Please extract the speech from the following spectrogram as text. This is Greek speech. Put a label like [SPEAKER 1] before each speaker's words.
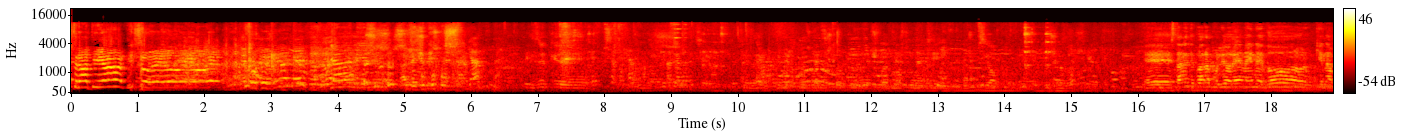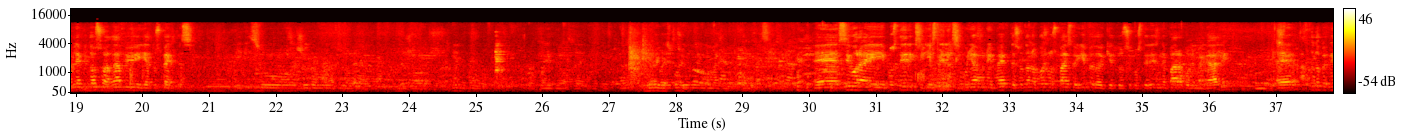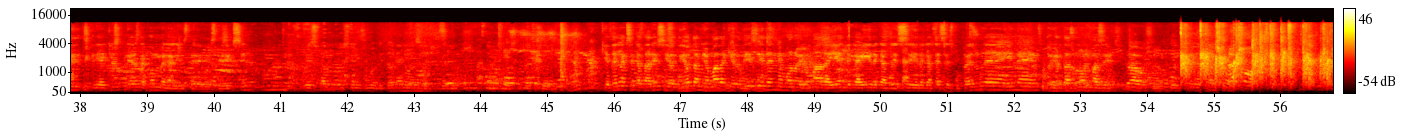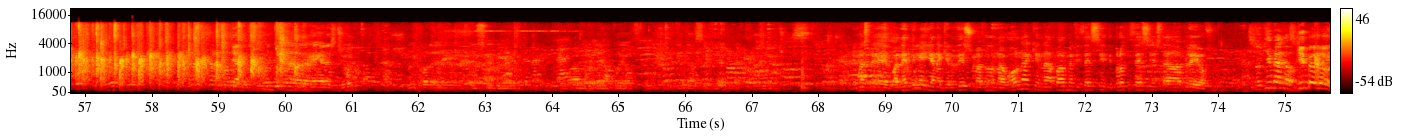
[SPEAKER 1] Στρατιώτης, ωε, ωε, ωε,
[SPEAKER 2] Ε, αισθάνεται πάρα πολύ ωραία να είναι εδώ και να βλέπει τόσο αγάπη για τους παίχτες. Ε, σίγουρα η υποστήριξη και η στήριξη που νιώθουν οι παίκτες όταν ο κόσμος πάει στο γήπεδο και τους υποστηρίζει είναι πάρα πολύ μεγάλη. Ε, αυτό το παιχνίδι της Κυριακής χρειάζεται ακόμη μεγαλύτερη στήριξη.
[SPEAKER 3] Por isso, quando conseguimos uma vitória, nós os jogadores estamos
[SPEAKER 2] Και θέλει να ξεκαθαρίσει ότι όταν η ομάδα κερδίζει δεν είναι μόνο η ομάδα οι 11 ή οι 13 ή οι 14 που παίζουν, είναι, το γιορτάζουμε όλοι μαζί.
[SPEAKER 3] Muito a ganhar este jogo e para conseguir o playoff e tentar ser
[SPEAKER 2] Είμαστε πανέτοιμοι για να κερδίσουμε αυτόν τον αγώνα και να πάρουμε τη θέση, την πρώτη θέση στα play-off.
[SPEAKER 1] Κύπελο!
